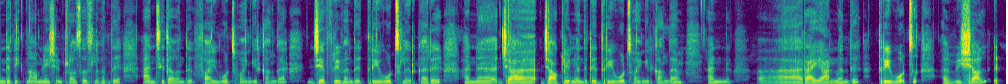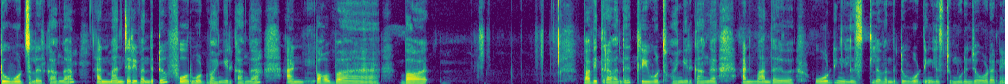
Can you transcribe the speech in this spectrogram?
இந்த வீக் நாமினேஷன் ப்ராசஸில் வந்து அன்சிதா வந்து ஃபைவ் ஓட்ஸ் வாங்கியிருக்காங்க. ஜெஃப்ரி வந்து த்ரீ ஓட்ஸில் இருக்கார். அண்ட் ஜா ஜாக்லின் வந்துட்டு த்ரீ ஓட்ஸ் வாங்கியிருக்காங்க. அண்ட் ரயான் வந்து த்ரீ ஓட்ஸ் விஷால் டூ ஓட்ஸில் இருக்காங்க. அண்ட் மஞ்சரி வந்துட்டு ஃபோர் ஓட் வாங்கியிருக்காங்க. அண்ட் பா பவித்ரா வந்து த்ரீ ஓட்ஸ் வாங்கியிருக்காங்க. அண்ட் அந்த ஓட்டிங் லிஸ்ட்டில் வந்துட்டு ஓட்டிங் லிஸ்ட்டு முடிஞ்ச உடனே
